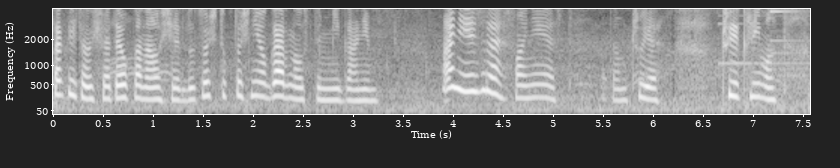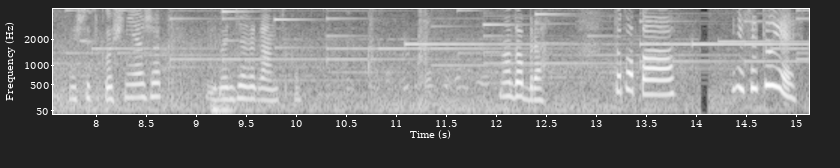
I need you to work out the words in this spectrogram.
Takie są światełka na osiedlu. Coś tu ktoś nie ogarnął z tym miganiem. A nie, źle, fajnie jest. Tam czuję, czuję klimat. Jeszcze tylko śnieżek i będzie elegancko. No dobra, to papa. Jeszcze tu jest.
